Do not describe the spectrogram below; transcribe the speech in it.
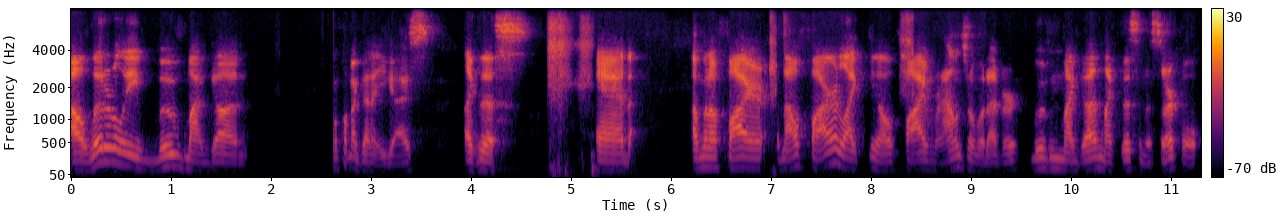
I'll literally move my gun. I'll put my gun at you guys like this, and I'm gonna fire, and I'll fire like you know five rounds or whatever, moving my gun like this in a circle.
